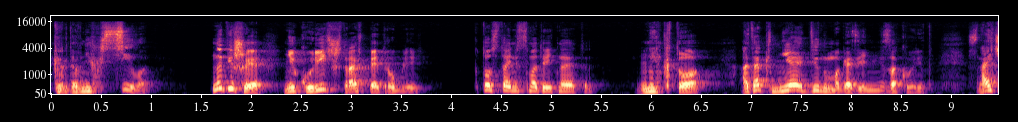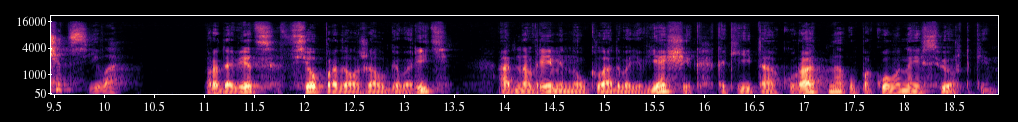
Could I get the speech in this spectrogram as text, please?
когда в них сила? Напиши, не курить, штраф 5 рублей. Кто станет смотреть на это? Никто. А так ни один в магазине не закурит. Значит, сила. Продавец все продолжал говорить, одновременно укладывая в ящик какие-то аккуратно упакованные свертки.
